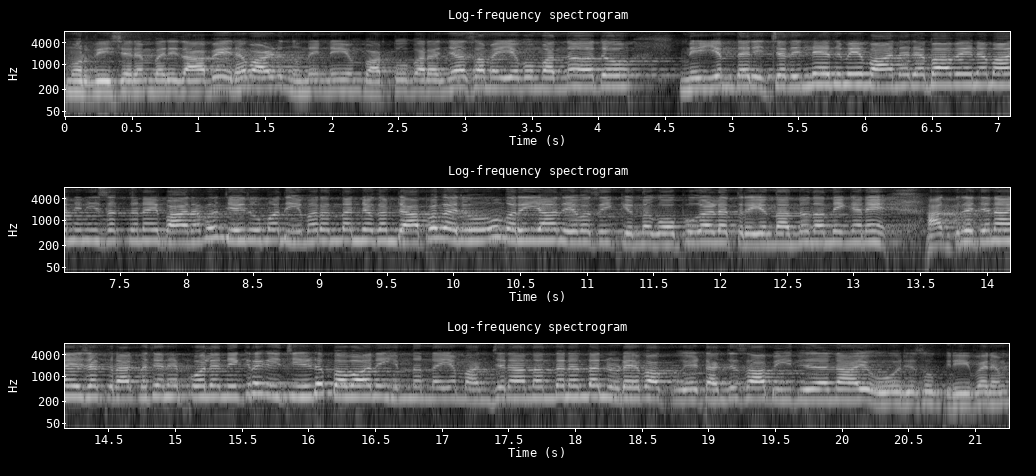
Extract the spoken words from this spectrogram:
മുർവീശ്വരം പരിതാപേന വാഴുന്നു. നിന്നെയും പാർത്തു പറഞ്ഞ സമയവും വന്നതോ. നെയ്യം ധരിച്ചതില്ലേതുമേ. വാനരഭാവേന മാനിനി ശക്തനായി പാനവും ചെയ്തു. മതിമറം തന്നുകം രാപ്പകലും അറിയാതെ വസിക്കുന്ന ഗോപ്പുകൾ എത്രയും നന്നു നന്നിങ്ങനെ. അഗ്രജനായ ശക്രാത്മജനെ പോലെ നിഗ്രഹിച്ചിടും ഭവാനിയും നിർണയം അഞ്ജനാനന്ദനൻ തന്നെ വാക്കുകേട്ട് അഞ്ചസാഭീതിതനായ ഒരു സുഗ്രീവനും.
